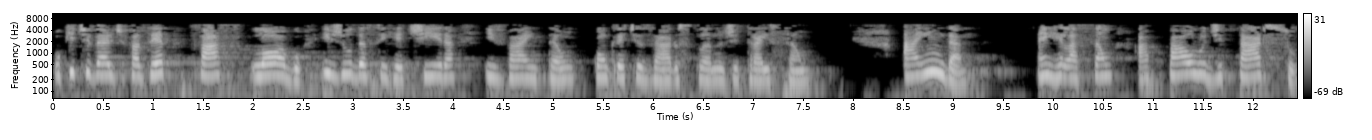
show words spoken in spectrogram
O que tiver de fazer, faz logo. E Judas se retira e vai então concretizar os planos de traição. Ainda em relação a Paulo de Tarso,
